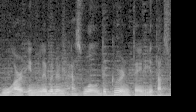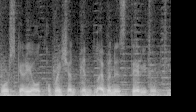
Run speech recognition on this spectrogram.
who are in Lebanon as well the current TNI Task Force carry out operation in Lebanese territory.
